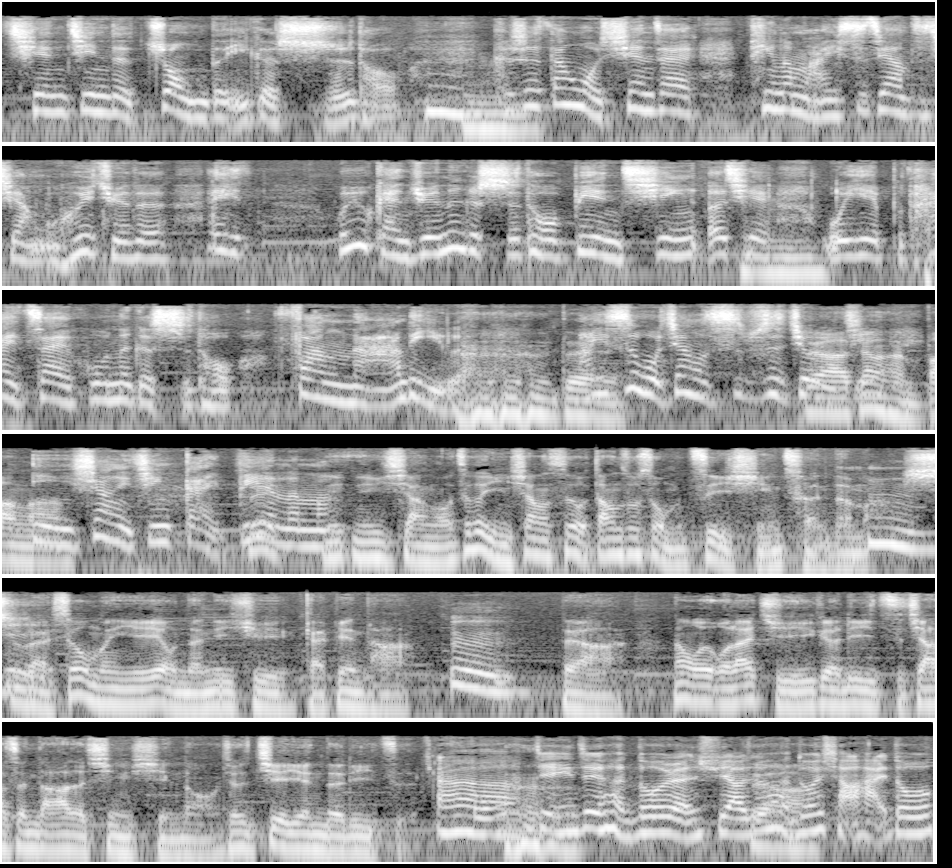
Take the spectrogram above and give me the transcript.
千斤的重的一个石头。嗯。可是当我现在听了马医师这样子讲，我会觉得，哎。我有感觉那个石头变轻，而且我也不太在乎那个石头放哪里了。对，意思，我这样子是不是就已经影像已经改变了吗？你你想哦，这个影像是我当初是我们自己形成的嘛，对不对？所以我们也有能力去改变它。嗯，对啊。那我我来举一个例子，加深大家的信心哦，就是戒烟的例子啊。戒烟这个很多人需要，就是很多小孩都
